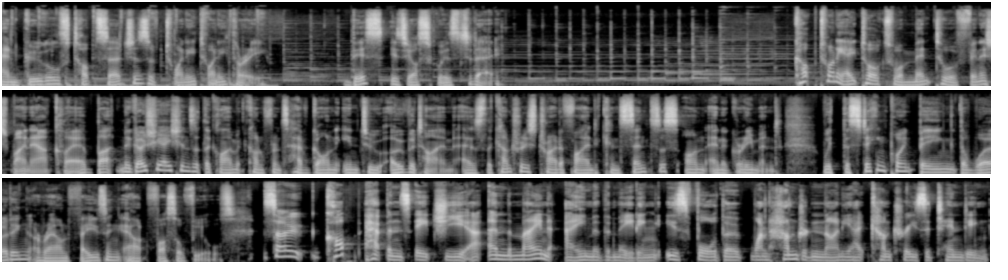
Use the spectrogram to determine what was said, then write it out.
And Google's top searches of 2023. This is your Squiz today. COP28 talks were meant to have finished by now, Claire, but negotiations at the climate conference have gone into overtime as the countries try to find consensus on an agreement, with the sticking point being the wording around phasing out fossil fuels. So, COP happens each year, and the main aim of the meeting is for the 198 countries attending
